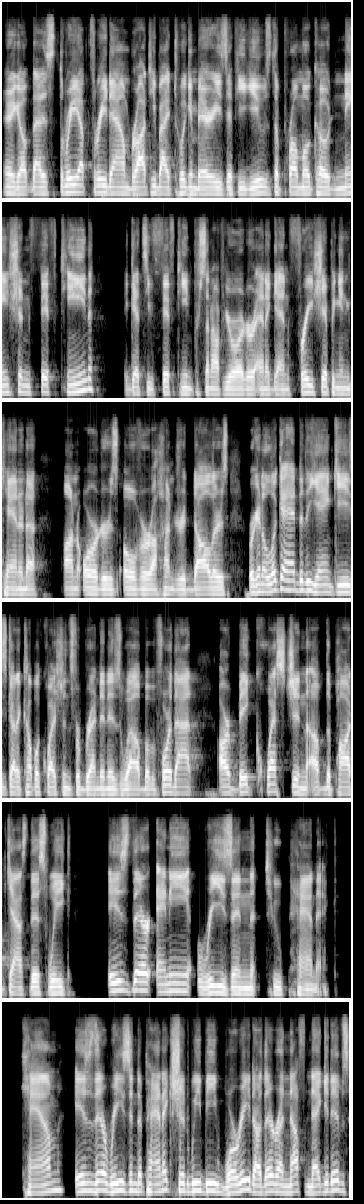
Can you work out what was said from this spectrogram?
There you go. That is three up, three down. Brought to you by Twig and Berries. If you use the promo code Nation15, it gets you 15% off your order. And again, free shipping in Canada on orders over a $100. We're going to look ahead to the Yankees. Got a couple questions for Brendan as well. But before that, our big question of the podcast this week is there any reason to panic? Cam, is there reason to panic? Should we be worried? Are there enough negatives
